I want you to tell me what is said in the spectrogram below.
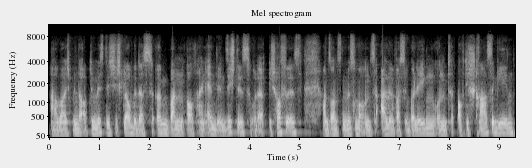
Aber ich bin da optimistisch. Ich glaube, dass irgendwann auch ein Ende in Sicht ist oder ich hoffe es. Ansonsten müssen wir uns alle was überlegen und auf die Straße gehen.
